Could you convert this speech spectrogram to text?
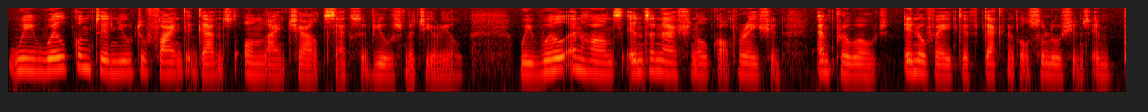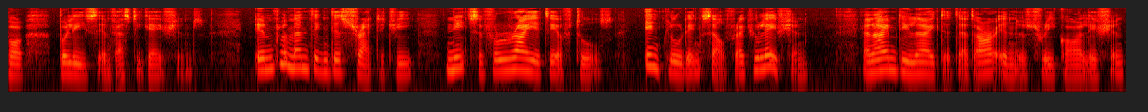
we will continue to fight against online child sex abuse material we will enhance international cooperation and promote innovative technical solutions in po police investigations. Implementing this strategy needs a variety of tools, including self-regulation. And I'm delighted that our industry coalition,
